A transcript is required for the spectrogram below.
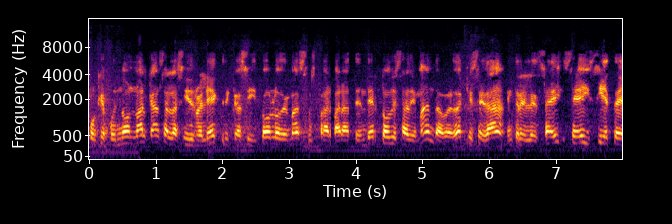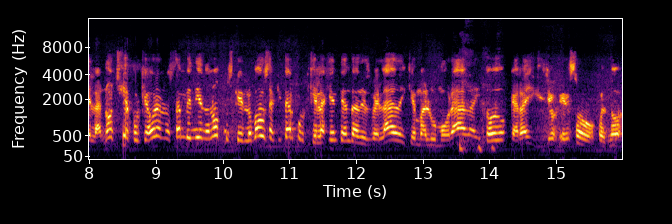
porque pues no, no alcanzan las hidroeléctricas y todo lo demás pues, para, para atender toda esa demanda, ¿verdad? Que se da entre las 6, 6, 7 de la noche, porque ahora nos están vendiendo, no, pues que lo vamos a quitar porque la gente anda desvelada y que malhumorada y todo, caray, yo eso pues no,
